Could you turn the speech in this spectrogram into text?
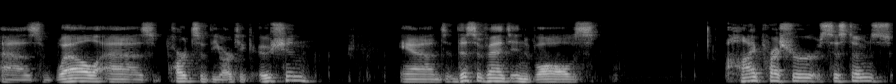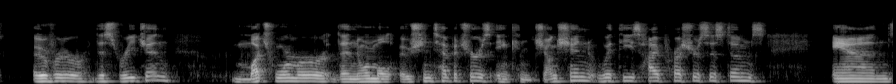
as well as parts of the Arctic Ocean. And this event involves high pressure systems over this region, much warmer than normal ocean temperatures in conjunction with these high pressure systems, and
